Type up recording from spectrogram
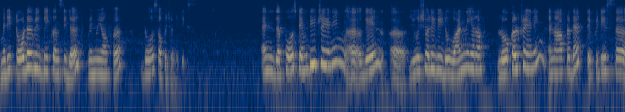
merit order will be considered when we offer those opportunities and the post md training uh, again uh, usually we do one year of local training and after that if it is uh,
